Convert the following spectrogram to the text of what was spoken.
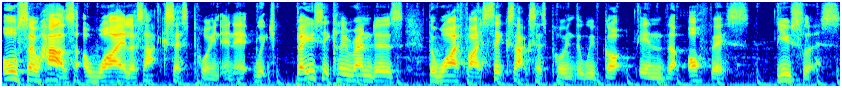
also has a wireless access point in it, which basically renders the Wi-Fi 6 access point that we've got in the office useless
